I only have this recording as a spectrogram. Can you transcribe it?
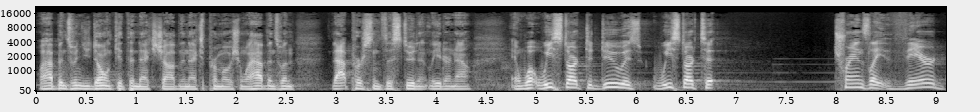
What happens when you don't get the next job, the next promotion? What happens when that person's the student leader now? And what we start to do is we start to translate their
